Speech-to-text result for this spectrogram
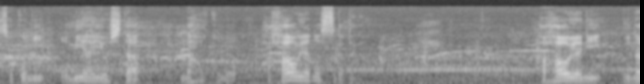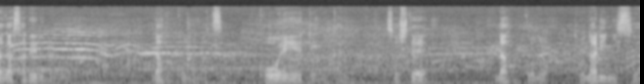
そこにお見合いをした奈穂子の母親の姿が。母親に促されるまま奈穂子の待つ公園へと向かいそして奈穂子の隣に座る。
